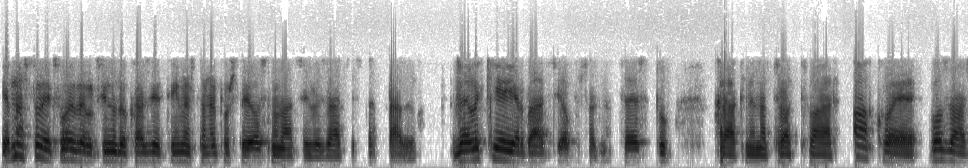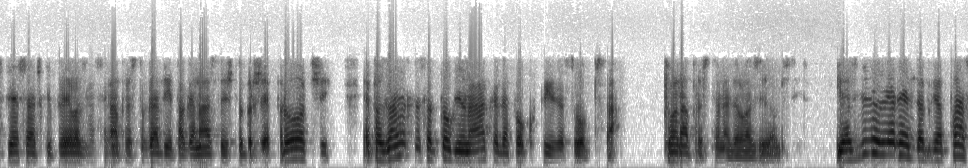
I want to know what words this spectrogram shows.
Jedna čovjek svoju veličinu dokazuje time što ne poštuje osnovna civilizacijska pravila. Veliki je jer baci opušak na cestu, krakne na trotvar. Ako je vozač pješački prijelaz se naprosto gadi pa ga nastoji što brže proći, e pa zamislite sad tog junaka da pokupi za svog psa. To naprosto ne dolazi u obzir. Ja zbilja vjerujem da bi ga pas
